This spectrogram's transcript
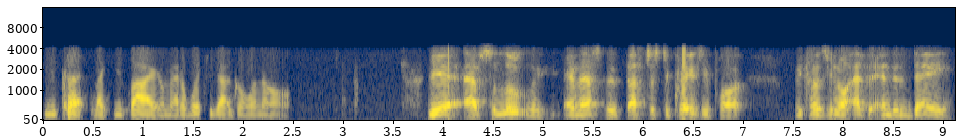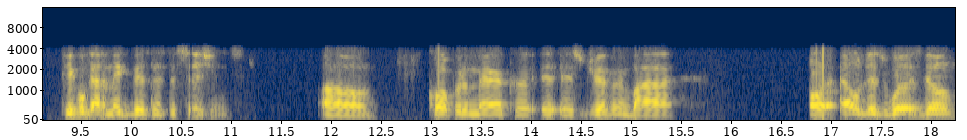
you cut, like you fired, no matter what you got going on. Yeah, absolutely, and that's the that's just the crazy part, because you know at the end of the day, people got to make business decisions. Um, corporate America is, is driven by or elders' wisdom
